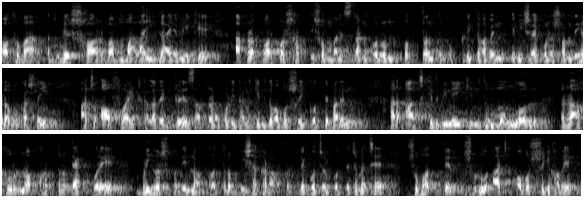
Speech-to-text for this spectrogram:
অথবা দুধের স্বর বা মালাই গায়ে মেখে আপনারা পরপর সাতটি সোমবারে স্নান করুন। অত্যন্ত উপকৃত হবেন। এ বিষয়ে কোনো সন্দেহের অবকাশ নেই। আজ অফ হোয়াইট কালারের ড্রেস আপনারা পরিধান কিন্তু অবশ্যই করতে পারেন। আর আজকের দিনেই কিন্তু মঙ্গল রাহুর নক্ষত্র ত্যাগ করে বৃহস্পতির নক্ষত্র বিশাখা নক্ষত্রে গোচর করতে চলেছে। শুভত্বের শুরু আজ অবশ্যই হবে।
